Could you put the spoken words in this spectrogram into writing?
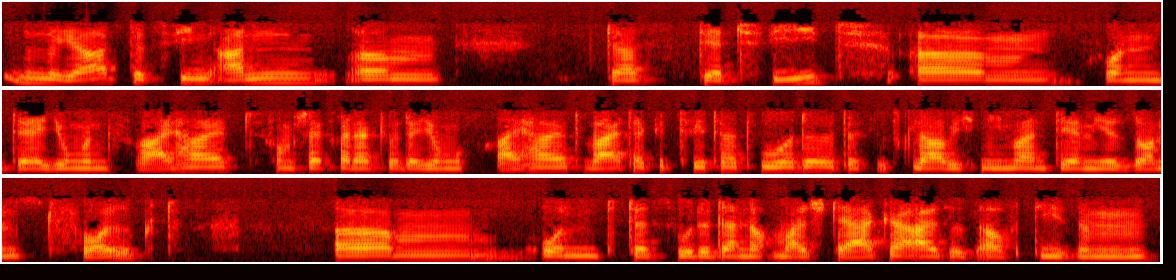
Ja, das fing an, ähm, dass der Tweet ähm, von der Jungen Freiheit, vom Chefredakteur der Jungen Freiheit weitergetwittert wurde. Das ist, glaube ich, niemand, der mir sonst folgt. Ähm, und das wurde dann nochmal stärker, als es auf diesem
